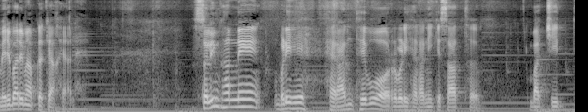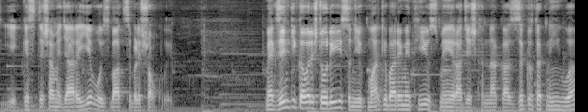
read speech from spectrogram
मेरे बारे में आपका क्या ख्याल है? सलीम खान ने बड़ी हैरान थे वो और बड़ी हैरानी के साथ बातचीत ये किस दिशा में जा रही है, वो इस बात से बड़े शौक हुए। मैगजीन की कवर स्टोरी संजीव कुमार के बारे में थी, उसमें राजेश खन्ना का ज़िक्र तक नहीं हुआ।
